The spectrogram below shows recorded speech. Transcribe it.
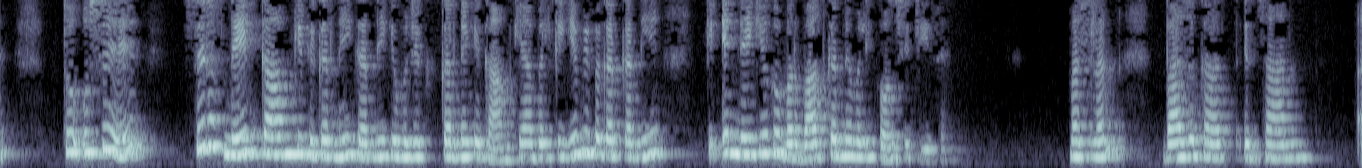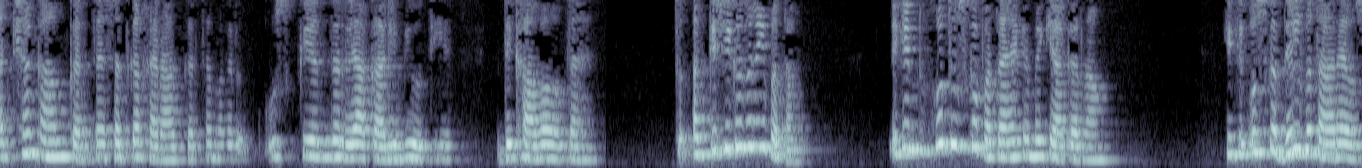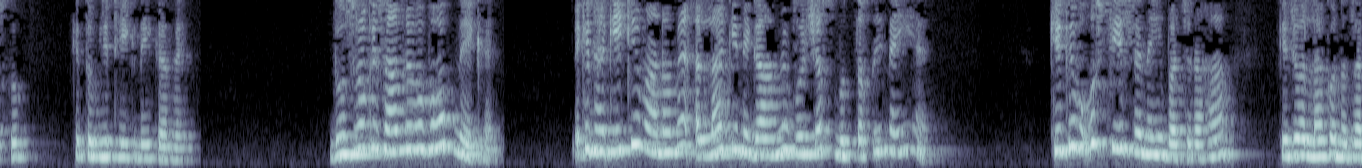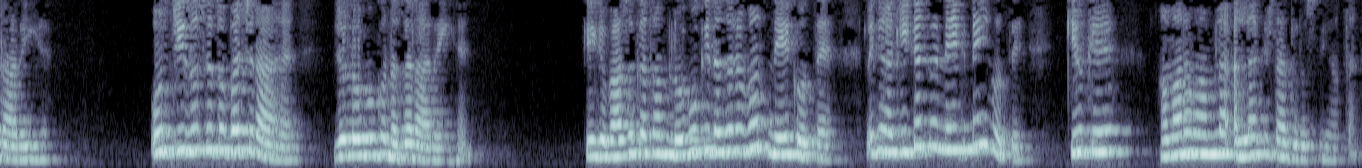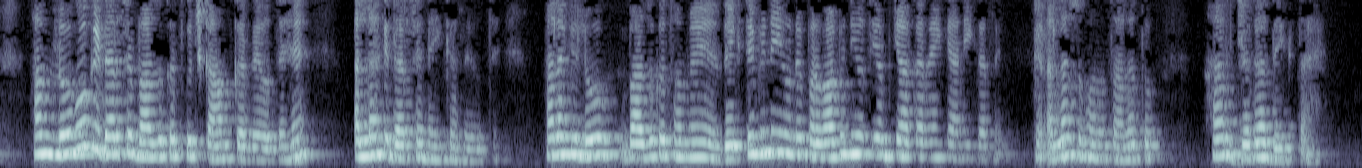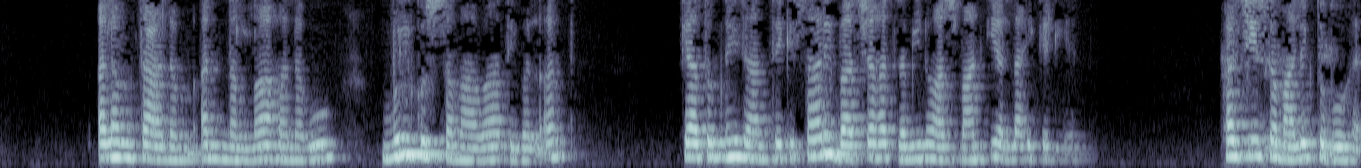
تو اسے صرف نیک کام کی فکر نہیں کرنی کہ مجھے کرنے کے کام کیا، بلکہ یہ بھی فکر کرنی ہے کہ ان نیکیوں کو برباد کرنے والی کون سی چیز ہے؟ مثلاً، بعض اوقات انسان اچھا کام کرتا ہے، صدقہ خیرات کرتا ہے، مگر اس کے اندر ریا کاری بھی ہوتی ہے، دکھاوا ہوتا ہے۔ تو اب کسی کو تو نہیں پتا، لیکن خود اس کو پتا ہے کہ میں کیا کر رہا ہوں۔ کیونکہ اس کا دل بتا رہا ہے اس کو کہ تم یہ ٹھیک نہیں کر رہے۔ دوسروں کے سامنے وہ بہت نیک ہے، لیکن حقیقی معنوں میں اللہ کی نگاہ میں وہ شخص متقی نہیں ہے۔ کیونکہ وہ اس چیز سے نہیں بچ رہا کہ جو اللہ کو نظر آ رہی ہے۔ ان چیزوں سے تو بچ رہا ہے جو لوگوں کو نظر آ رہی ہیں۔ کیونکہ بعض اوقات ہم لوگوں کی نظر میں بہت نیک ہوتے ہیں، لیکن حقیقت میں نیک نہیں ہوتے، کیونکہ ہمارا معاملہ اللہ کے ساتھ درست نہیں ہوتا۔ ہم لوگوں کے ڈر سے بعض اوقات کچھ کام کر رہے ہوتے ہیں، اللہ کے ڈر سے نہیں کر رہے ہوتے۔ حالانکہ لوگ بعض اوقات ہمیں دیکھتے بھی نہیں، انہیں پرواہ بھی نہیں ہوتی ہم کیا کر رہے ہیں، کیا نہیں کر رہے۔ اللہ سبحانہ تعالیٰ تو ہر جگہ دیکھتا ہے۔ علم تعلم ان اللہ له ملک السماوات والارض۔ کیا تم نہیں جانتے کہ ساری بادشاہت زمین و آسمان کی اللہ ہی کے لیے؟ ہر چیز کا مالک تو وہ ہے۔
